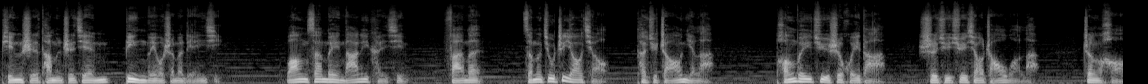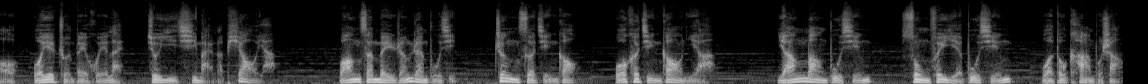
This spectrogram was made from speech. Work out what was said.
平时他们之间并没有什么联系。王三妹哪里肯信，反问：“怎么就这要巧？他去找你了？”彭威据实回答：“是去学校找我了，正好我也准备回来，就一起买了票呀。”王三妹仍然不信，正色警告：“我可警告你啊，杨浪不行。”宋飞也不行，我都看不上。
